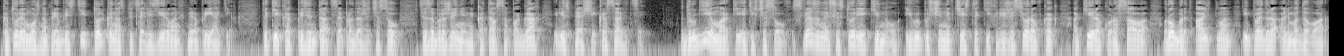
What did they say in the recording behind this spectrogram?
которые можно приобрести только на специализированных мероприятиях, таких как презентация продажи часов с изображениями кота в сапогах или спящей красавицей. Другие марки этих часов связаны с историей кино и выпущены в честь таких режиссеров, как Акира Куросава, Роберт Альтман и Педро Альмадовар.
